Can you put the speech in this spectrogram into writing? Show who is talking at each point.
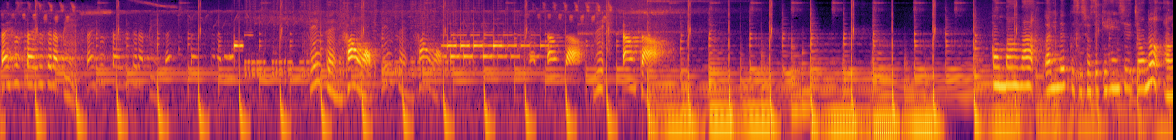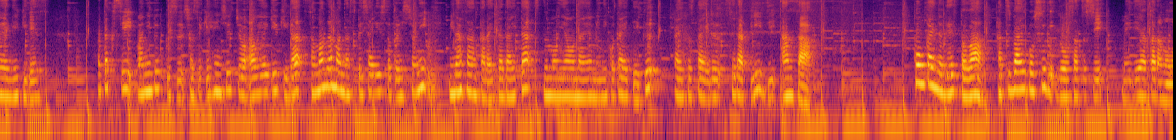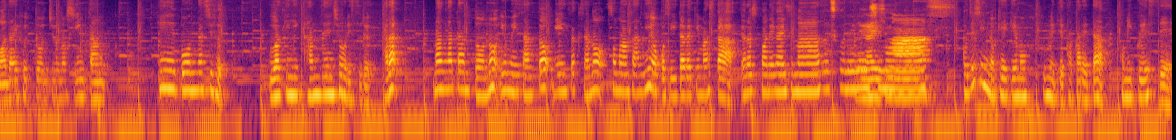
Speaker 1: ライフスタイルセラピー。ライフスタイルセラピー人生にファンを。人生にファンを。アンサージアンサー
Speaker 2: こんばんは、ワニブックス書籍編集長の青柳ゆきです。私、ワニブックス書籍編集長青柳ゆきが様々なスペシャリストと一緒に皆さんからいただいた質問やお悩みに答えていくライフスタイルセラピー The Answer。今回のゲストは発売後すぐ増刷し、メディアからも話題沸騰中の新刊平凡な主婦浮気に完全勝利するから漫画担当のゆむいさんと原作者のソマンさんにお越しいただきましたよろしくお願いします
Speaker 3: よろしくお願いします。
Speaker 2: ご自身の経験も含めて書かれたコミックエッセイ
